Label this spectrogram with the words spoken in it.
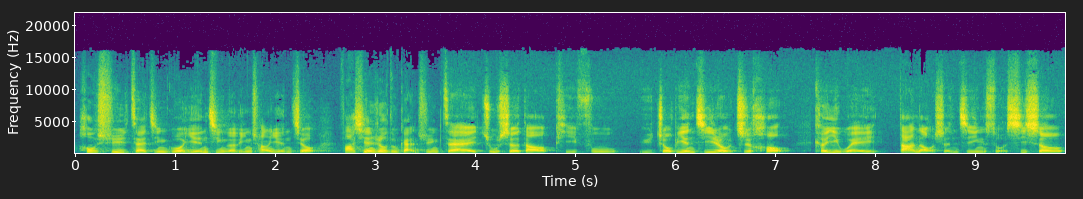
后续再经过严谨的临床研究，发现肉毒杆菌在注射到皮肤与周边肌肉之后，可以为大脑神经所吸收，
